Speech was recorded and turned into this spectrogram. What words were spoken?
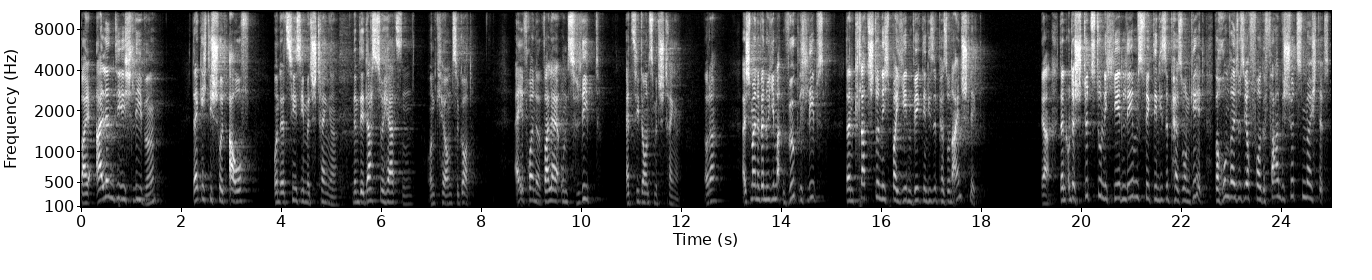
Bei allen, die ich liebe, decke ich die Schuld auf und erziehe sie mit Strenge. Nimm dir das zu Herzen und kehr um zu Gott. Ey, Freunde, weil er uns liebt, erzieht er uns mit Strenge, oder? Ich meine, wenn du jemanden wirklich liebst, dann klatschst du nicht bei jedem Weg, den diese Person einschlägt. Ja, dann unterstützt du nicht jeden Lebensweg, den diese Person geht. Warum? Weil du sie auch vor Gefahren beschützen möchtest.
